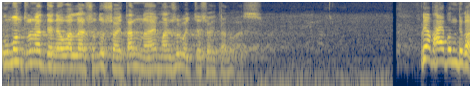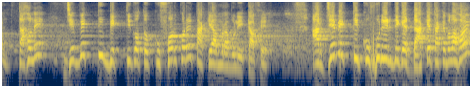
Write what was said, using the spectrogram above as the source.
কুমন্ত্রণা দেনেওয়ালা শুধু শয়তান নয়, মানুষের বাচ্চা শয়তানও আছে। প্রিয় ভাই বন্ধুগণ, তাহলে যে ব্যক্তি ব্যক্তিগত কুফর করে, তাকে আমরা বলি কাফের। আর যে ব্যক্তি কুফুরির দিকে ডাকে, তাকে বলা হয়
